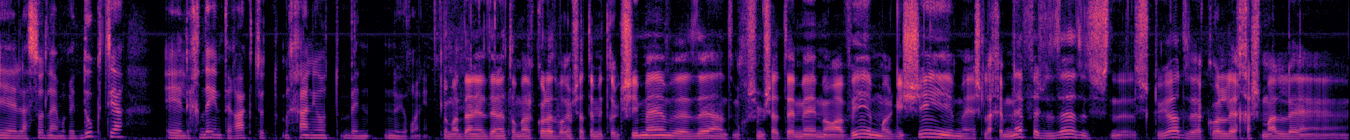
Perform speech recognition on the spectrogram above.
אה, לעשות להם רדוקציה אה, לכדי אינטראקציות מכניות בין נוירונים. כלומר, דניאל דנט אומר כל הדברים שאתם מתרגשים מהם, וזה, אתם חושבים שאתם אה, מאוהבים, מרגישים, אה, יש לכם נפש וזה, זה שטויות, זה הכל אה, חשמל... אה,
